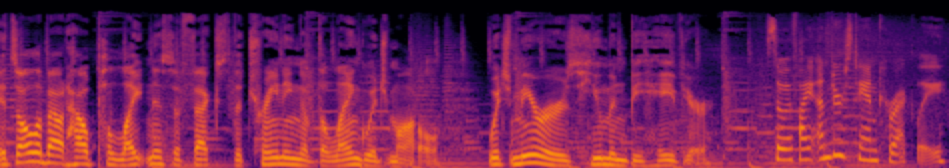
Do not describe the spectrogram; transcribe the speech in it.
it's all about how politeness affects the training of the language model, which mirrors human behavior. So, if I understand correctly,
